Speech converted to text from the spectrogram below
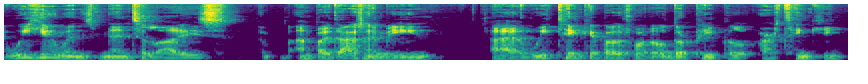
we humans mentalize. And by that I mean uh, we think about what other people are thinking.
